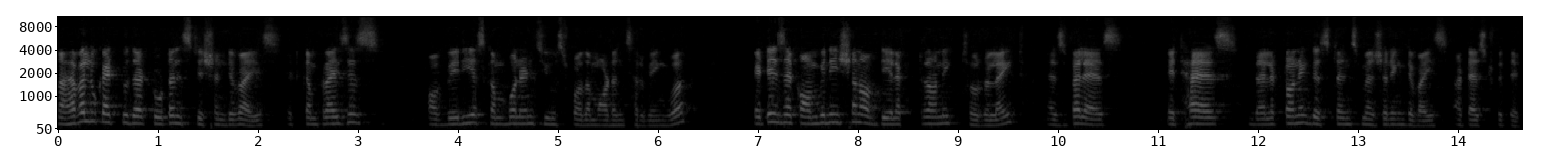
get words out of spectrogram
Now have a look at to the total station device. It comprises of various components used for the modern surveying work. It is a combination of the electronic theodolite as well as it has the electronic distance measuring device attached with it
